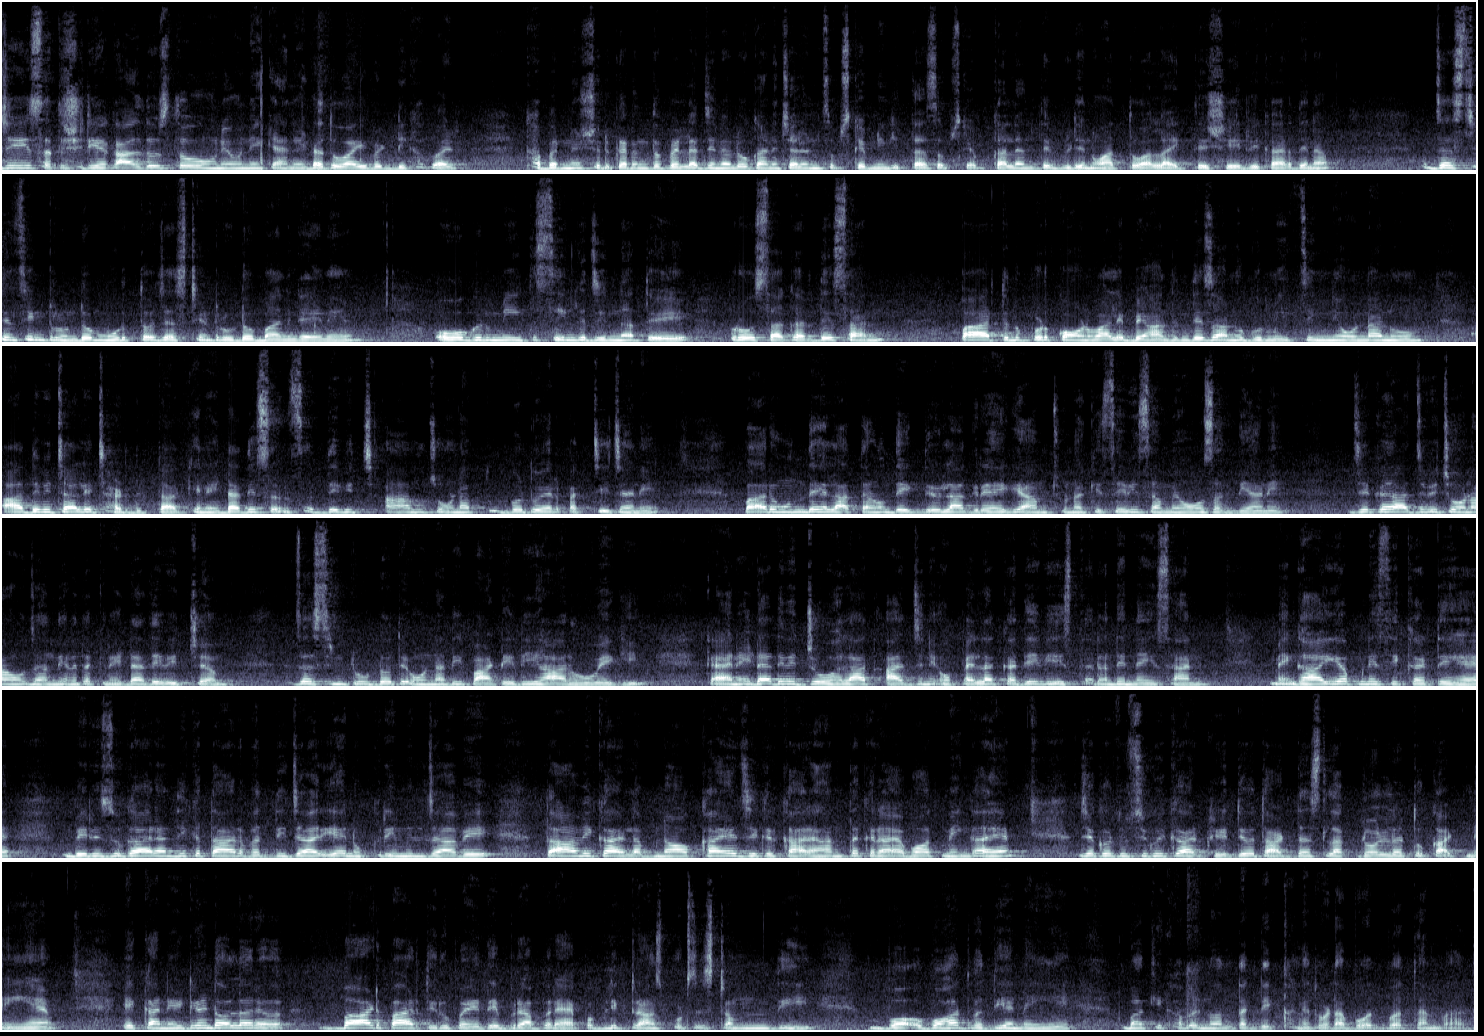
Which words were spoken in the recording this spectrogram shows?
ਜੀ ਸਤਿ ਸ਼੍ਰੀ ਅਕਾਲ ਦੋਸਤੋ। ਹੁਣੇ ਹੁਣੇ ਕੈਨੇਡਾ ਤੋਂ ਆਈ ਵੱਡੀ ਖਬਰ। ਖਬਰ ਨੂੰ ਸ਼ੁਰੂ ਕਰਨ ਤੋਂ ਪਹਿਲਾਂ ਜਿਨ੍ਹਾਂ ਲੋਕਾਂ ਨੇ ਚੈਨਲ ਨੂੰ ਸਬਸਕ੍ਰਾਈਬ ਨਹੀਂ ਕੀਤਾ ਸਬਸਕ੍ਰਾਈਬ ਕਰ ਲੈਣ ਤੇ ਵੀਡੀਓ ਨੂੰ ਅੱਧ ਤੋਂ ਆ ਲਾਈਕ ਤੇ ਸ਼ੇਅਰ ਵੀ ਕਰ ਦੇਣਾ। ਜਸਟਿਨ ਸਿੰਘ ਟਰੂਡੋ ਮੁੜ ਤੋਂ ਜਸਟਿਨ ਟਰੂਡੋ ਬਣ ਗਏ ਨੇ। ਉਹ ਗੁਰਮੀਤ ਸਿੰਘ ਜਿਨ੍ਹਾਂ ਤੇ ਭਰੋਸਾ ਕਰਦੇ ਸਨ, ਭਾਰਤ ਨੂੰ ਭੜਕਾਉਣ ਵਾਲੇ ਬਿਆਨ ਦਿੰਦੇ ਸਨ ਗੁਰਮੀਤ ਸਿੰਘ ਨੇ ਉਹਨਾਂ ਨੂੰ ਅੱਧ ਵਿਚਾਲੇ ਛੱਡ ਦਿੱਤਾ। ਕੈਨੇਡਾ ਦੀ ਸੰਸਦ ਦੇ ਵਿੱਚ ਆਮ ਚੋਣਾਂ ਅਕਤੂਬਰ 2025 ਚ ਨੇ। ਪਰ ਹੁਣ ਦੇ ਹਾਲਾਤਾਂ ਨੂੰ ਦੇਖਦੇ ਹੋਏ ਲੱਗ ਰਿਹਾ ਹੈ ਕਿ ਆਮ ਚੋਣਾਂ ਕਿਸੇ ਵੀ ਸਮੇਂ ਹੋ ਸਕਦੀਆਂ ਨੇ। ਜੇਕਰ ਅੱਜ ਵੀ ਚੋਣਾਂ ਹੋ ਜਾਂਦੀਆਂ ਨੇ ਤਾਂ ਕੈਨੇਡਾ ਦੇ ਵਿੱਚ ਜਸਟਿਨ ਟਰੂਡੋ ਤੇ ਉਹਨਾਂ ਦੀ ਪਾਰਟੀ ਦੀ ਹਾਰ ਹੋਵੇਗੀ। ਕੈਨੇਡਾ ਦੇ ਵਿੱਚ ਜੋ ਹਾਲਾਤ ਅੱਜ ਨੇ, ਉਹ ਪਹਿਲਾਂ ਕਦੇ ਵੀ ਇਸ ਤਰ੍ਹਾਂ ਦੇ ਨਹੀਂ ਸਨ। ਮਹਿੰਗਾਈ ਆਪਣੇ ਸਿਖਰ ਤੇ ਹੈ। ਬੇਰੁਜ਼ਗਾਰਾਂ ਦੀ ਕਤਾਰ ਵੱਧਦੀ ਜਾ ਰਹੀ ਹੈ। ਨੌਕਰੀ ਮਿਲ ਜਾਵੇ ਤਾਂ ਵੀ ਘਰ ਲੱਭਣਾ ਔਖਾ ਹੈ। ਜੇਕਰ ਘਰ ਹਨ ਤਾਂ ਕਿਰਾਇਆ ਬਹੁਤ ਮਹਿੰਗਾ ਹੈ, ਜੇਕਰ ਤੁਸੀਂ ਕੋਈ ਘਰ ਖਰੀਦਦੇ ਹੋ ਤਾਂ 8-10 ਲੱਖ ਡਾਲਰ ਤੋਂ ਘੱਟ ਨਹੀਂ ਹੈ। ਇਹ ਕੈਨੇਡੀਅਨ ਡਾਲਰ 62 ਭਾਰਤੀ ਰੁਪਏ ਦੇ ਬਰਾਬਰ ਹੈ। ਪਬਲਿਕ ਟਰਾਂਸਪੋਰਟ ਸਿਸਟਮ ਦੀ ਬਹੁ- ਬਹੁਤ ਵਧੀਆ ਨਹੀਂ ਹੈ। ਬਾਕੀ ਖਬਰ ਨੂੰ ਅੰਤ ਤੱਕ ਦੇਖਣ ਲਈ ਤੁਹਾਡਾ ਬਹੁਤ ਬਹੁਤ ਧੰਨਵਾਦ।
